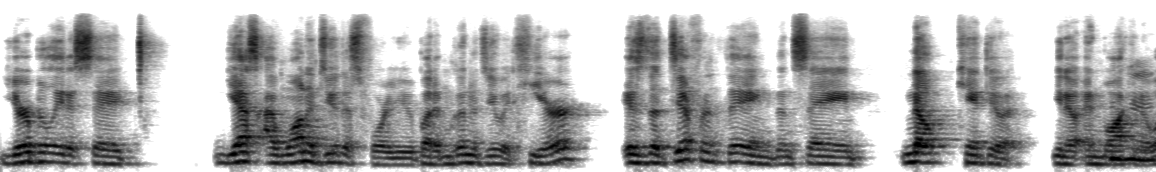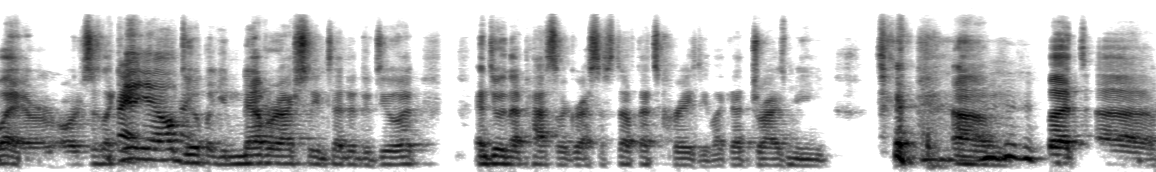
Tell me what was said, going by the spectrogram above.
your ability to say, yes, I want to do this for you, but I'm going to do it here is the different thing than saying, nope, can't do it, you know, and walking mm-hmm. away. Or, or just like, right. yeah, yeah, I'll do it, but you never actually intended to do it. And doing that passive aggressive stuff, that's crazy. Like that drives me. um, but, uh,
